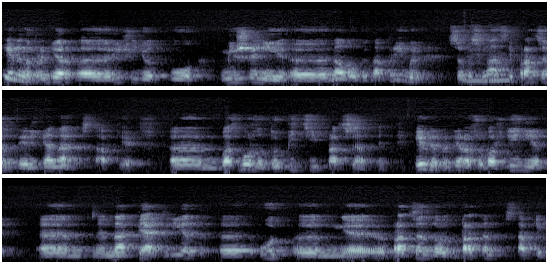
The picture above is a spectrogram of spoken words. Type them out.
Или, например, э, речь идет о уменьшении э, налога на прибыль с 18% региональной ставки, возможно, до 5%. Или, например, освобождение на 5 лет от процентов, процентов ставки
